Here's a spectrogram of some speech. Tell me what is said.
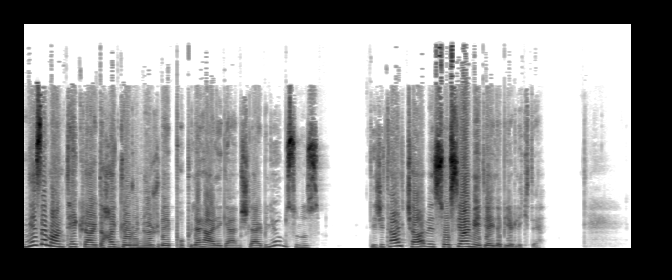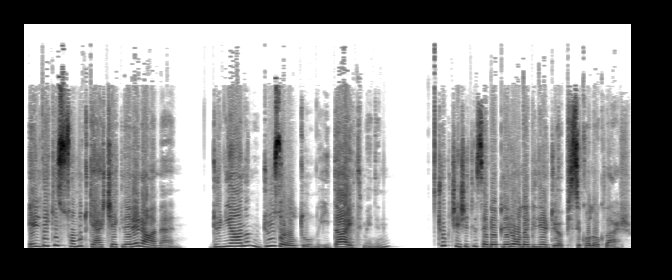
Ne zaman tekrar daha görünür ve popüler hale gelmişler biliyor musunuz? Dijital çağ ve sosyal medya ile birlikte. Eldeki somut gerçeklere rağmen dünyanın düz olduğunu iddia etmenin çok çeşitli sebepleri olabilir diyor psikologlar.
